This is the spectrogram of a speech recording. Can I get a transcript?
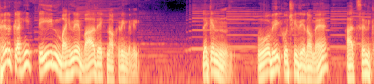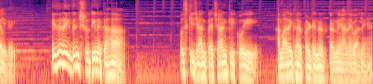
फिर कहीं तीन महीने बाद एक नौकरी मिली। लेकिन वो भी कुछ ही दिनों में हाथ से निकल गई। इधर एक दिन श्रुति ने कहा उसकी जान पहचान की कोई हमारे घर पर डिनर करने आने वाले हैं।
